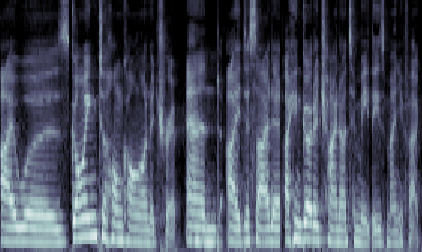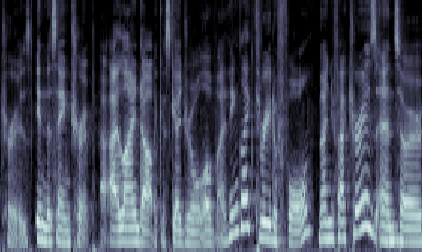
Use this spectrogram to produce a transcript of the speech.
I was going to Hong Kong on a trip, and I decided I can go to China to meet these manufacturers in the same trip. I lined up like a schedule of I think like three to four manufacturers, and mm-hmm. so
